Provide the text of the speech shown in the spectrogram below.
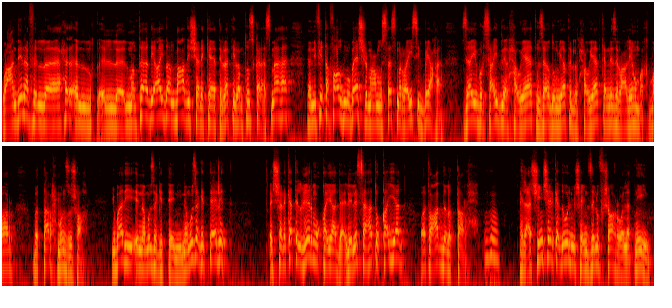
وعندنا في ال- ال- ال- المنطقة دي أيضا بعض الشركات التي لم تذكر اسمها لأن في تفاوض مباشر مع مستثمر رئيسي لبيعها زي بورسعيد للحاويات وزي دمياط للحاويات كان نزل عليهم أخبار بالطرح منذ شهر. يبقى دي النموذج الثاني النموذج الثالث الشركات الغير مقيدة اللي لسه هتقيد وتعدل الطرح ال 20 شركة دول مش هينزلوا في شهر ولا اتنين.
